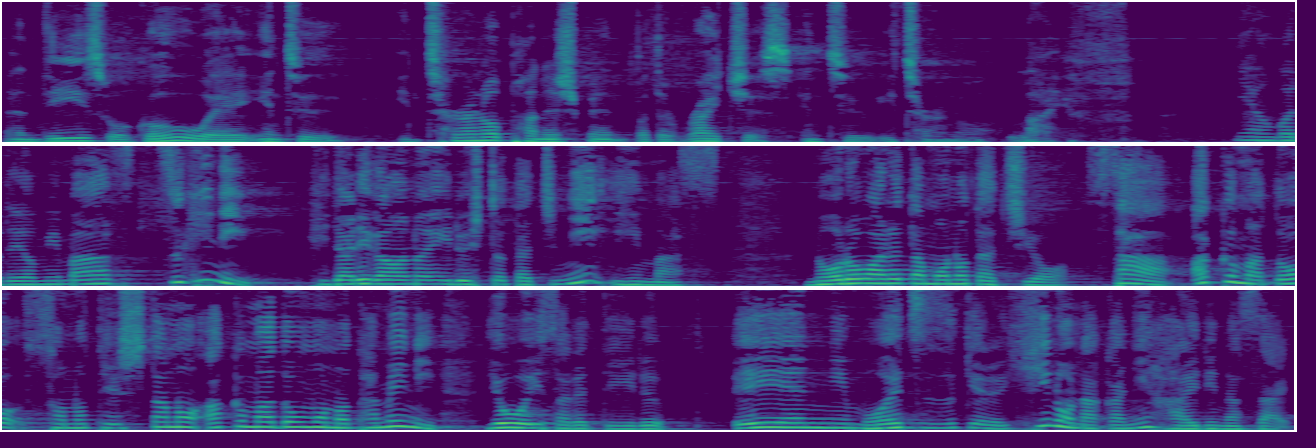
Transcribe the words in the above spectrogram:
And these will go away into eternal punishment, but the righteous into eternal life. 日本語で読みます次に左側のいる人たちに言います 呪われた者たちよさあ悪魔とその手下の悪魔どものために用意されている。永遠に燃え続ける火の中に入りなさい。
